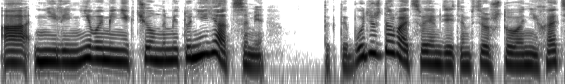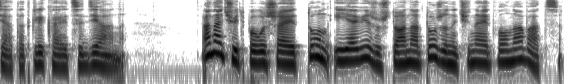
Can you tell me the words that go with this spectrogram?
а не ленивыми никчемными тунеядцами. «Так ты будешь давать своим детям все, что они хотят?» — откликается Диана. Она чуть повышает тон, и я вижу, что она тоже начинает волноваться.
